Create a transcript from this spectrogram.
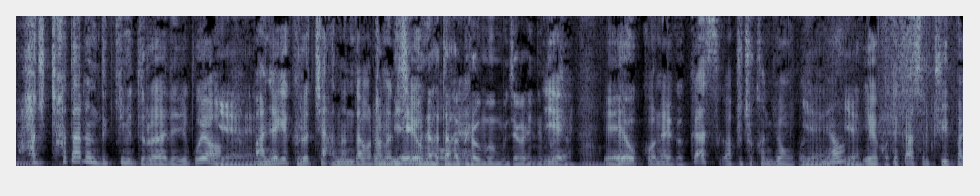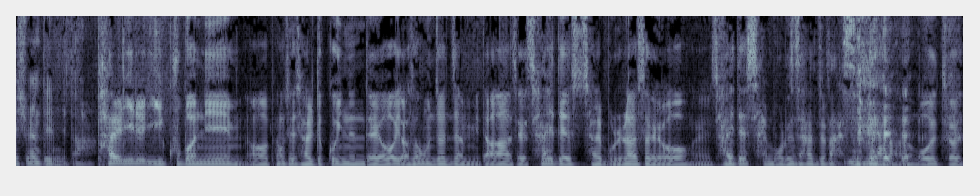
아주 차다른 느낌이 들어야 되고요. 예. 만약에 그렇지 않는다 좀 그러면 에어컨에 그러면 문제가 있는 예, 거죠. 어. 에어컨에 그 가스가 부족한 경우거든요. 예, 예, 예. 그때 가스를 주입하시면 됩니다. 8129번 님, 어, 평소에 잘 듣고 있는데요. 여성 운전자입니다. 제가 차에 대해서 잘 몰라서요. 네, 차에 대해서 잘 모르는 사람들 많습니다. 네. 뭐, 저,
